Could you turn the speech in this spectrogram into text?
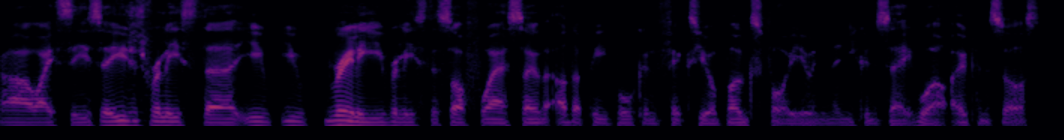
Oh, I see. So you just release the you you really you release the software so that other people can fix your bugs for you, and then you can say, well, open source.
